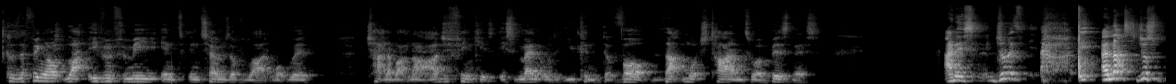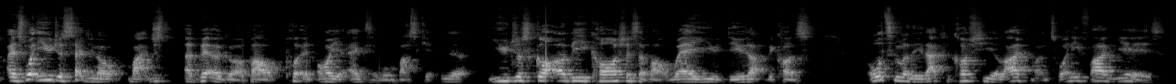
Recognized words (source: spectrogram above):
Because the thing, of, like, even for me, in in terms of like what we're chatting about now, I just think it's it's mental that you can devote that much time to a business, and it's do you know, it's- it, and that's just it's what you just said, you know, like just a bit ago about putting all your eggs in one basket. Yeah. you just gotta be cautious about where you do that because ultimately that could cost you your life, man. Twenty five years.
